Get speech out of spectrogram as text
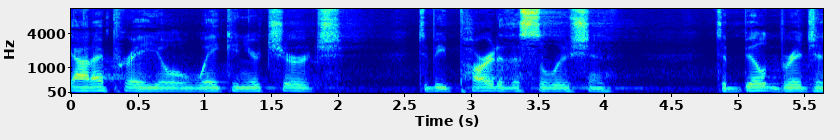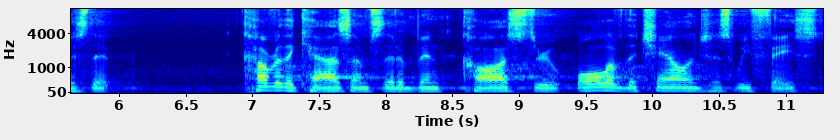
God, I pray you'll awaken your church to be part of the solution, to build bridges that cover the chasms that have been caused through all of the challenges we've faced.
